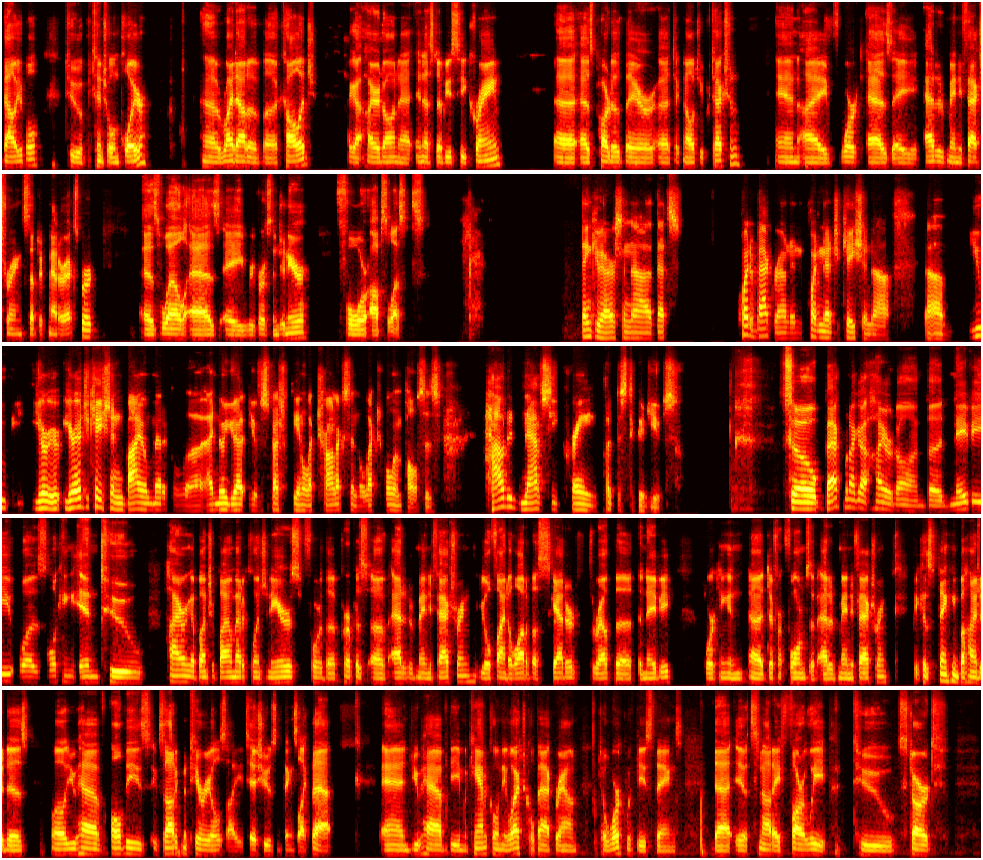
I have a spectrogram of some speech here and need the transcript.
valuable to a potential employer. Uh, right out of uh, college, I got hired on at NSWC Crane uh, as part of their uh, technology protection and I've worked as a additive manufacturing subject matter expert, as well as a reverse engineer for obsolescence. Thank you, Harrison. Uh, that's quite a background and quite an education. Uh, uh, you, your, your education in biomedical. Uh, I know you have, you have a specialty in electronics and electrical impulses. How did NAVSEA Crane put this to good use? So back when I got hired on, the Navy was looking into hiring a bunch of biomedical engineers for the purpose of additive manufacturing. You'll find a lot of us scattered throughout the, the Navy working in uh, different forms of additive manufacturing because thinking behind it is, well, you have all these exotic materials, i.e. tissues and things like that, and you have the mechanical and the electrical background to work with these things, that it's not a far leap to start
